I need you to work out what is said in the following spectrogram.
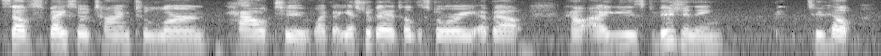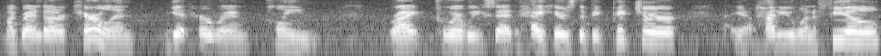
self space or time to learn how to like uh, yesterday i told the story about how i used visioning to help my granddaughter carolyn get her room clean right to where we said hey here's the big picture you know how do you want to feel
